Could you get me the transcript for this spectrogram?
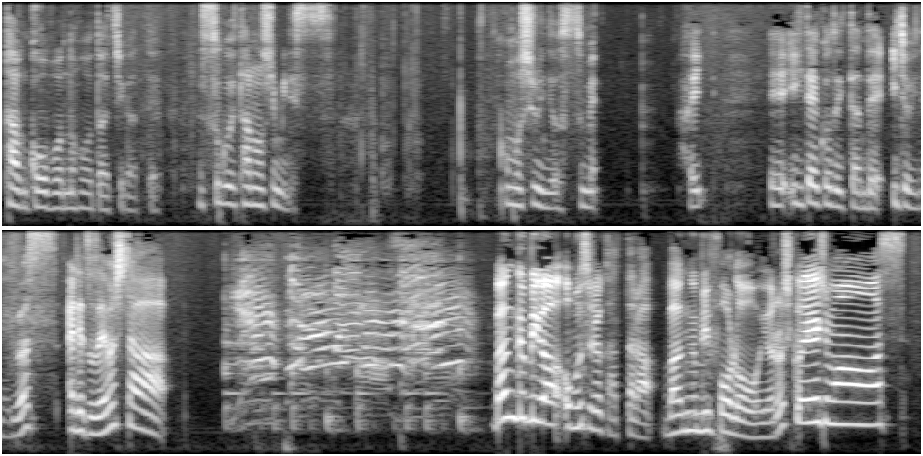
単行本の方とは違って。すごい楽しみです。面白いんでおすすめ。はい。えー、言いたいこと言ったんで以上になります。ありがとうございました。番組が面白かったら番組フォローよろしくお願いします。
